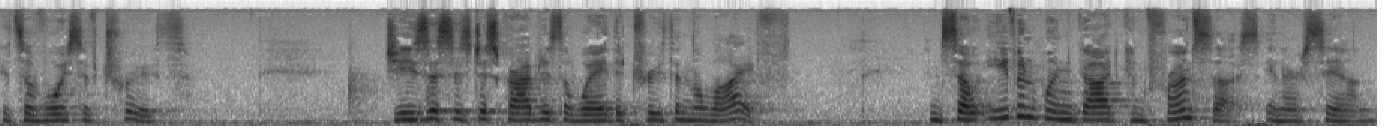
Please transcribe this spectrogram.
It's a voice of truth. Jesus is described as the way, the truth, and the life. And so, even when God confronts us in our sin,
